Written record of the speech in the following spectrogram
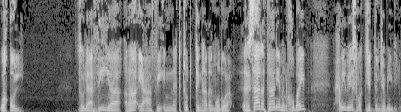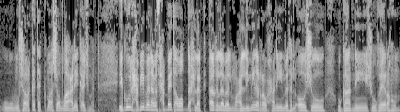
وقل. ثلاثية رائعة في إنك تتقن هذا الموضوع. رسالة ثانية من خبيب حبيبي اسمك جدا جميل ومشاركتك ما شاء الله عليك أجمل. يقول حبيبي أنا بس حبيت أوضح لك أغلب المعلمين الروحانيين مثل أوشو وغارنيش وغيرهم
